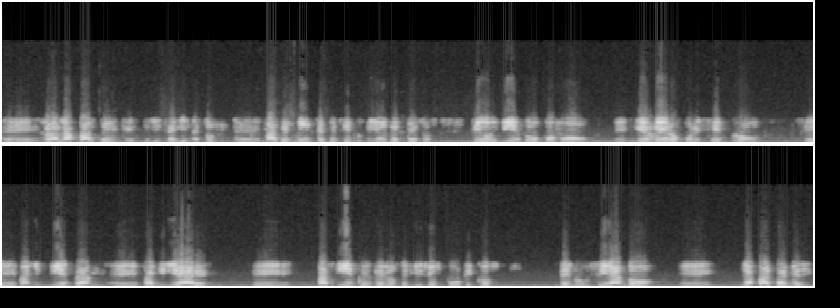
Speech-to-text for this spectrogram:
eh, la, parte que utiliza el INE son eh, más de 1.700 millones de pesos que hoy viendo como en Guerrero, por ejemplo, se manifiestan eh, familiares de pacientes de los servicios públicos denunciando la falta de,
